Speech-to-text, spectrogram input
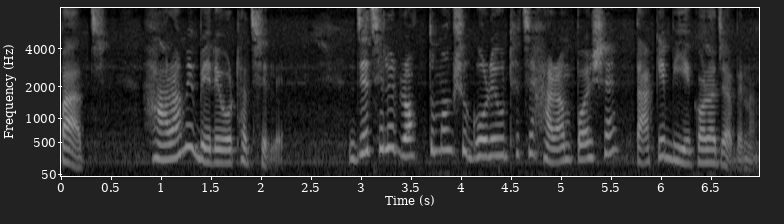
পাঁচ, হারামে বেড়ে ওঠা ছেলে। যে ছেলের রক্ত মাংস গড়ে উঠেছে হারাম পয়সায়, তাকে বিয়ে করা যাবে না।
